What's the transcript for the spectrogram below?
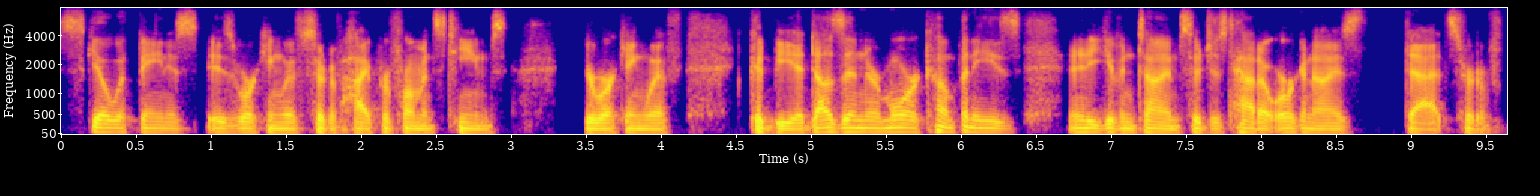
skill with bain is is working with sort of high performance teams you're working with could be a dozen or more companies at any given time so just how to organize that sort of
